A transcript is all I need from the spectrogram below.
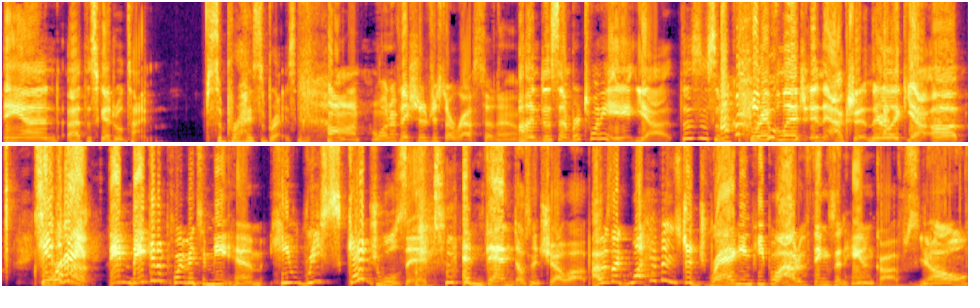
and at the scheduled time. Surprise, surprise. Huh. I wonder if they should have just arrested him. On December 28th, yeah, this is some come people- privilege in action. They're like, yeah, uh, so we're gonna. they make an appointment to meet him. He reschedules it and then doesn't show up. I was like, what happens to dragging people out of things in handcuffs? No,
